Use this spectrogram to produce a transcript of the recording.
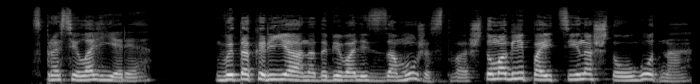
— спросила Альерия. Вы так рьяно добивались замужества, что могли пойти на что угодно.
